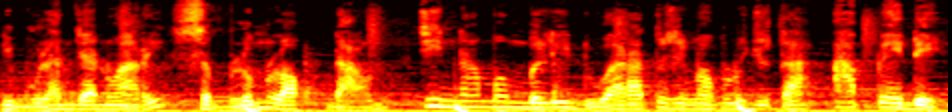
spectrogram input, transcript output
di bulan Januari sebelum lockdown, Cina membeli 250 juta APD,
